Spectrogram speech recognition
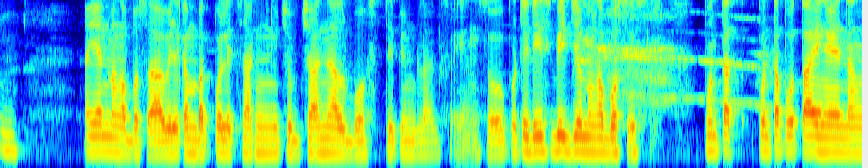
Mm. Ayan mga boss, ah, welcome back ulit sa aking YouTube channel, Boss Tipin Vlogs. Ayan. So for today's video mga boss is punta punta po tayo ngayon ng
